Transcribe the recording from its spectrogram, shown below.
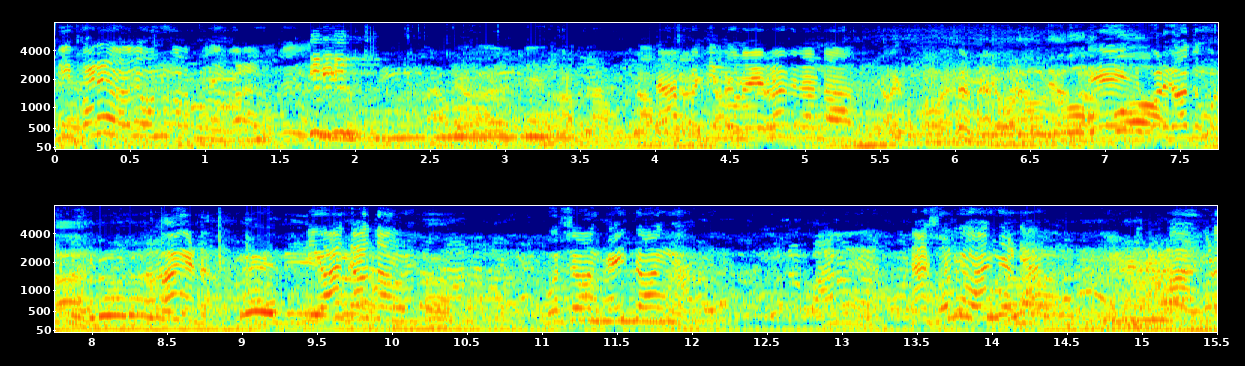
நீ பரவ அதெல்லாம் ஒன்றும் குழப்பம் இல்லை. வரேன் நாற்பத்தி மூணாயிரம் ரூபா தான்டா. ஒரு கவுத்து வாங்கட்டா நீ வாங்க கவுத்து வாங்க. ஒரு சில வாங்க கைத்து வாங்க. நான் சொல்லி வாங்கடா ஆ கூட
